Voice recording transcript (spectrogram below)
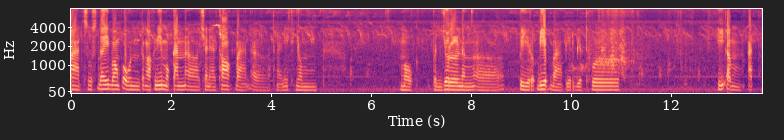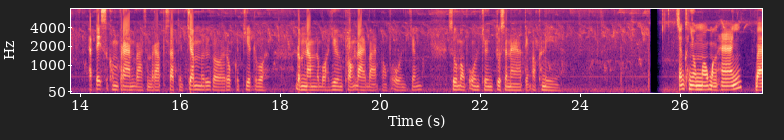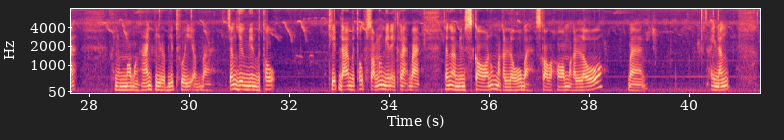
បាទសួស្តីបងប្អូនទាំងអស់គ្នាមកកាន់អឺ Channel Talk បាទអឺថ្ងៃនេះខ្ញុំមកបញ្យលនឹងអឺពីរបៀបបាទពីរបៀបធ្វើ EM អត្តអតិសង្គមប្រាន បាទសម្រាប់សត្វចិញ្ចឹមឬក៏រុក្ខជាតិរបស់ដំណាំរបស់យើងផងដែរបាទបងប្អូនអញ្ចឹងសូមបងប្អូនជើញទស្សនាទាំងអស់គ្នាអញ្ចឹងខ្ញុំមកបង្ហាញបាទ ខ្ញុំមកបង្ហាញពីរបៀបធ្វើ EM បាទអញ្ចឹងយើងមានវត្ថុធាតុដើមវត្ថុផ្សំនោះមានអីខ្លះបាទអញ្ចឹងមានស្ករនោះ1គីឡូបាទស្ករក្រហម1គីឡូបាទហើយនឹង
